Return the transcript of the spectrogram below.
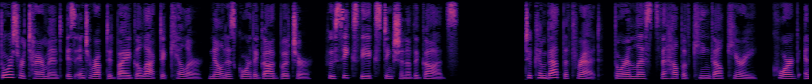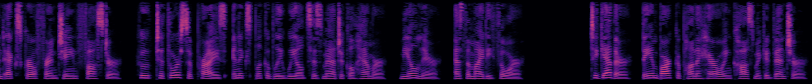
Thor's retirement is interrupted by a galactic killer known as Gorr the God Butcher, who seeks the extinction of the gods. To combat the threat, Thor enlists the help of King Valkyrie, Korg and ex-girlfriend Jane Foster, who, to Thor's surprise inexplicably wields his magical hammer, Mjolnir, as the mighty Thor. Together, they embark upon a harrowing cosmic adventure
